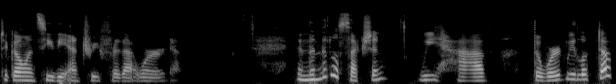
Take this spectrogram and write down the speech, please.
to go and see the entry for that word. In the middle section, we have the word we looked up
